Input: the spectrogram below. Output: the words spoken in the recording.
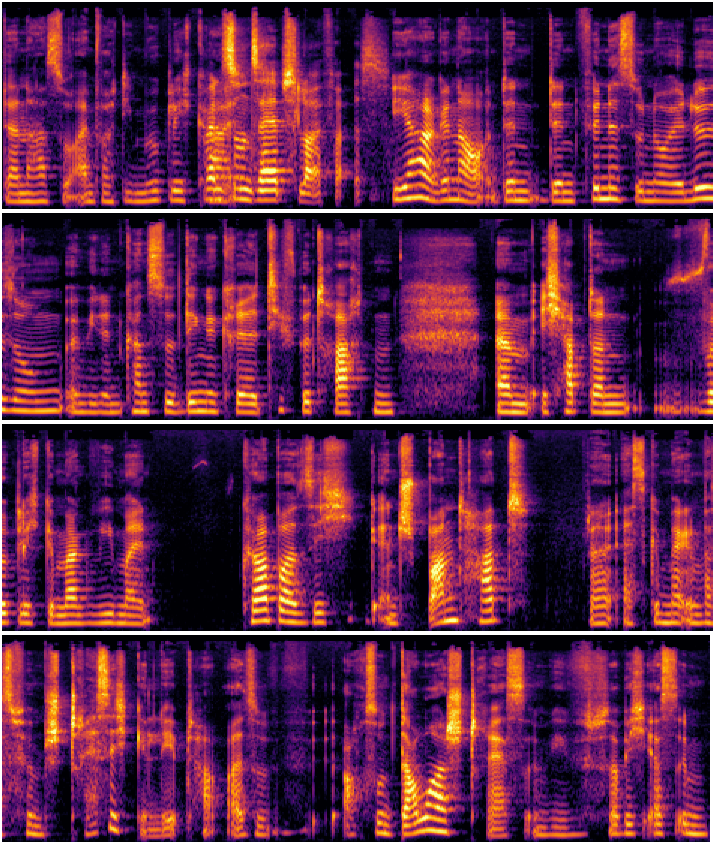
dann hast du einfach die Möglichkeit. Wenn es so ein Selbstläufer ist. Ja, genau. Dann, dann findest du neue Lösungen, irgendwie, dann kannst du Dinge kreativ betrachten. Ähm, ich habe dann wirklich gemerkt, wie mein Körper sich entspannt hat. Erst gemerkt, in was für einem Stress ich gelebt habe. Also auch so ein Dauerstress irgendwie. Das habe ich erst im,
